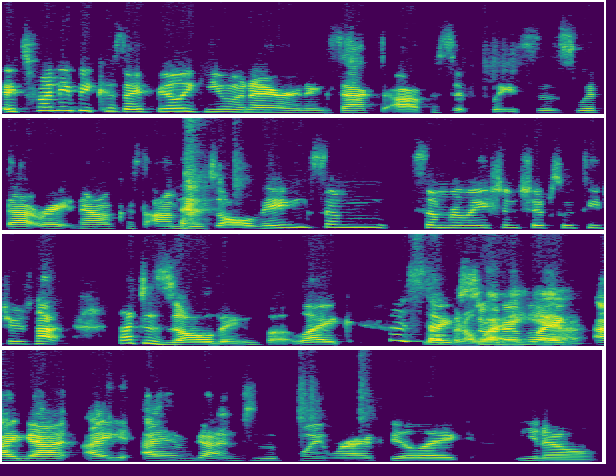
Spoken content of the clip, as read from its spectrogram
it's funny because I feel like you and I are in exact opposite places with that right now because I'm dissolving some some relationships with teachers, not not dissolving, but like like sort away, of like. I got I I have gotten to the point where I feel like you know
